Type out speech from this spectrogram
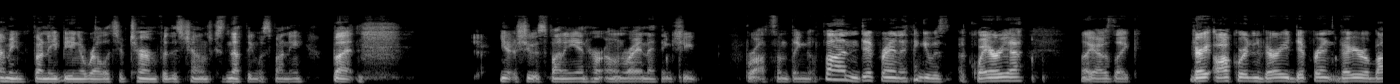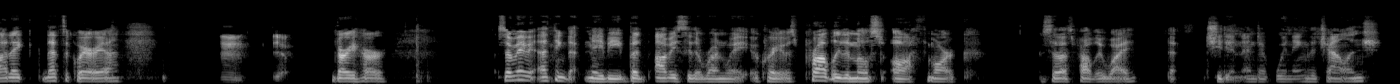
I mean, funny being a relative term for this challenge because nothing was funny, but Yeah. you know, she was funny in her own right and I think she brought something fun and different. I think it was Aquaria. Like I was like very awkward and very different, very robotic. That's Aquaria. Mm, yeah. Very her. So maybe I think that maybe, but obviously the runway Aquaria was probably the most off mark. So that's probably why that she didn't end up winning the challenge.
